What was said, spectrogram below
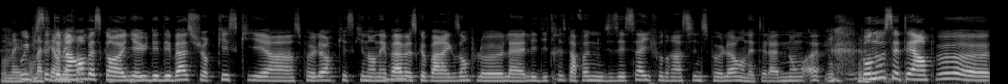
on a. Oui, c'était marrant parce parce qu'il y a eu des débats sur qu'est-ce qui est un spoiler, qu'est-ce qui n'en est pas, Mhm. parce que par exemple, euh, l'éditrice parfois nous disait ça, il faudrait un signe spoiler, on était là, non. Euh, pour nous, c'était un peu, euh,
